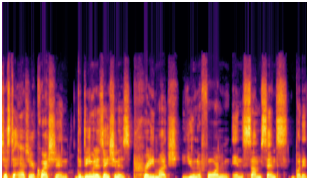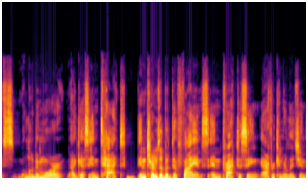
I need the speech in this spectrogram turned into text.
Just to answer your question, the demonization is pretty much uniform in some sense, but it's a little bit more, I guess, intact in terms of a defiance in practicing African religion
